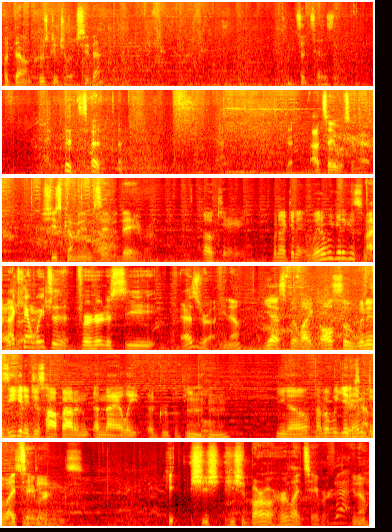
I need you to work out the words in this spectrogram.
Put that on cruise control. Did you see that? It's a Tesla. It's a- I'll tell you what's gonna happen. She's coming in to save the day, bro. Okay. We're not gonna. When are we gonna get some? I, I can't wait to for her to see Ezra. You know? Yes, but like, also, when is he gonna just hop out and annihilate a group of people? Mhm. You know, how about we get He him have a doing some lightsaber. things? He she he should borrow her lightsaber. You know?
